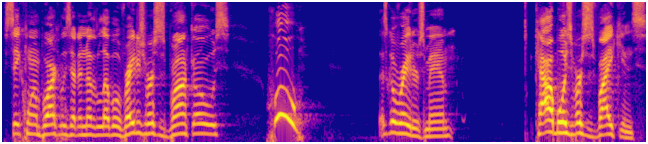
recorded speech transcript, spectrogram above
Saquon Barkley's at another level. Raiders versus Broncos. Whoo! Let's go Raiders, man. Cowboys versus Vikings.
